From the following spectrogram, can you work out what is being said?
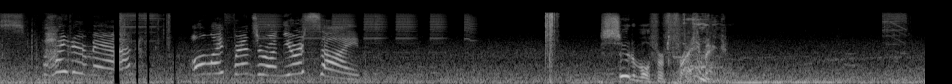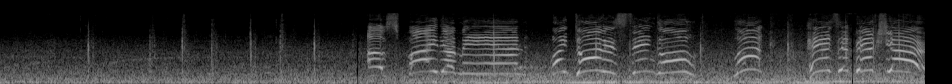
Spider-Man! All my friends are on your side! Suitable for framing. Oh, Spider-Man! My daughter's single! Look! Here's a picture!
